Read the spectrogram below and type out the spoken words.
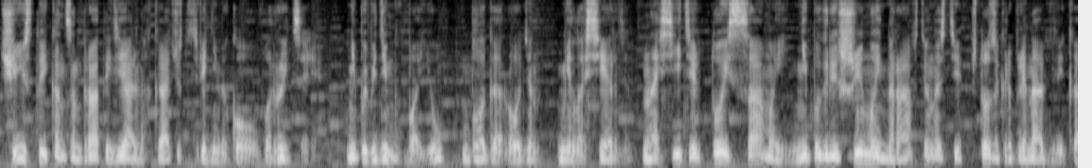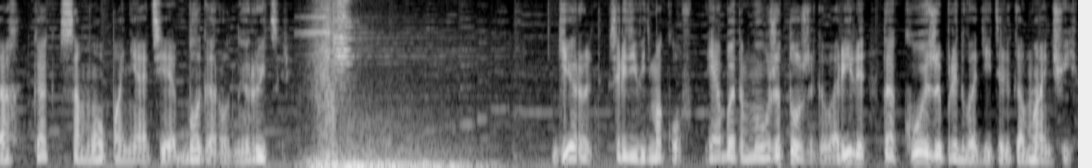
чистый концентрат идеальных качеств средневекового рыцаря. Непобедим в бою, благороден, милосерден. Носитель той самой непогрешимой нравственности, что закреплена в веках, как само понятие «благородный рыцарь». Геральт среди ведьмаков, и об этом мы уже тоже говорили, такой же предводитель Команчей,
